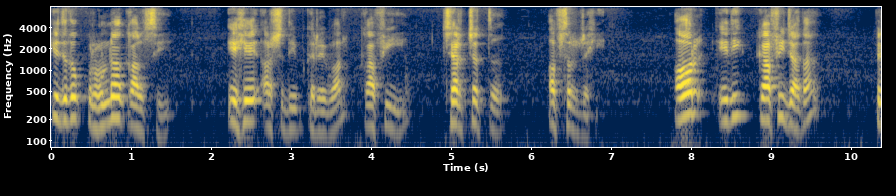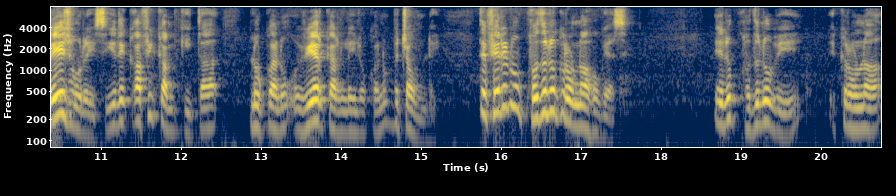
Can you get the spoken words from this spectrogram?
ਕਿ ਜਦੋਂ ਕਰੋਨਾ ਕਾਲ ਸੀ, ਇਹ ਅਰਸ਼ਦੀਪ ਗਰੇਵਾਲ ਕਾਫੀ ਚਰਚਿਤ ਅਫਸਰ ਰਹੀ ਔਰ ਇਹਦੀ ਕਾਫੀ ਜ਼ਿਆਦਾ ਪ੍ਰੇਜ ਹੋ ਰਹੀ ਸੀ, ਇਹਨੇ ਕਾਫੀ ਕੰਮ ਕੀਤਾ ਲੋਕਾਂ ਨੂੰ ਅਵੇਅਰ ਕਰਨ ਲਈ ਲੋਕਾਂ ਨੂੰ, ਬਚਾਉਣ ਲਈ। ਤੇ ਫਿਰ ਇਹਨੂੰ ਖੁਦ ਨੂੰ ਕਰੋਨਾ ਹੋ ਗਿਆ ਸੀ। ਇਹਨੂੰ ਖੁਦ ਨੂੰ ਵੀ ਕਰੋਨਾ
